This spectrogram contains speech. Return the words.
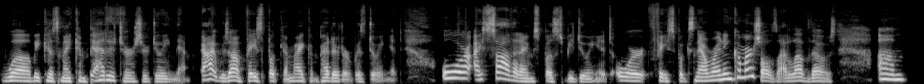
well, because my competitors yes. are doing them. I was on Facebook and my competitor was doing it. Or I saw that I'm supposed to be doing it. Or Facebook's now running commercials. I love those. Um,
